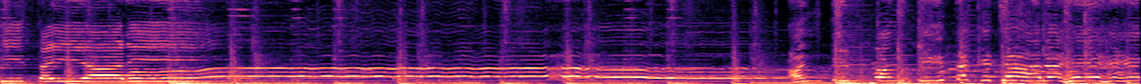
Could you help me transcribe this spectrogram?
की तैयारी। अंतिम पंक्ति तक जा रहे हैं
